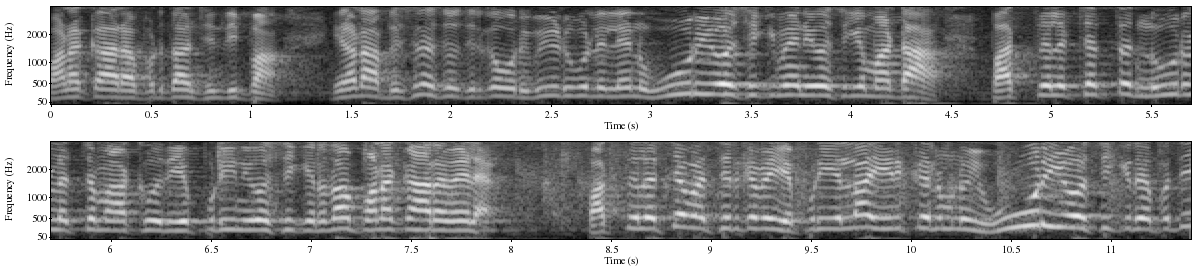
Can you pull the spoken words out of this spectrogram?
பணக்கார அப்படி தான் சிந்திப்பான். என்னடா பிஸ்னஸ் வச்சிருக்க? ஒரு வீடு கூட இல்லைன்னு ஊர் யோசிக்குமேனு யோசிக்க மாட்டான். பத்து லட்சத்தை நூறு லட்சம் ஆக்குவது எப்படின்னு யோசிக்கிறதா பணக்கார வேலை. பத்து லட்சம் வச்சிருக்கவே எப்படியெல்லாம் இருக்கணும்னு ஊர் யோசிக்கிறத பற்றி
